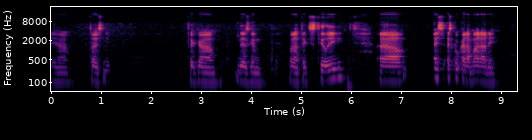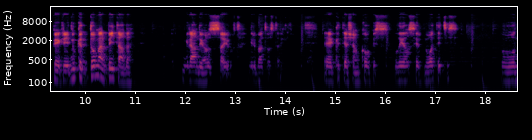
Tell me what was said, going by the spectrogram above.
Jā, taisnība. Tā kā diezgan, varētu teikt, stilīgi. Uh, es, es kaut kādā mērā arī piekrītu, nu, ka tomēr bija tāda grandioza sajūta, gribētu teikt. Ka tiešām kaut kas liels ir noticis. Un,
